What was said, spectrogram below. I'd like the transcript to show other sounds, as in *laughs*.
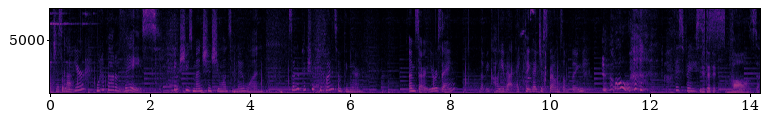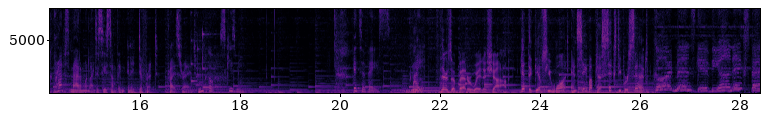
I just got here. What about a vase? I think she's mentioned she wants a new one. Send a picture if you find something there. I'm sorry, you were saying? Let me call you back. I think I just found something. *laughs* Oh! oh! this vase. is- Vase. Perhaps Madam would like to see something in a different price range. hmm? Oh, excuse me. It's a vase. Bye. There's a better way to shop. Get the gifts you want and save up to 60%. Gordmans give the unexpected.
